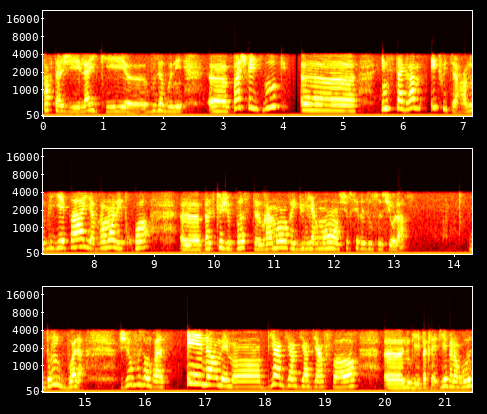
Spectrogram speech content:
Partagez, likez, euh, vous abonner. page Facebook, Instagram et Twitter. Hein. N'oubliez pas, il y a vraiment les trois. parce que je poste vraiment régulièrement sur ces réseaux sociaux là. Donc voilà, je vous embrasse énormément, bien bien bien bien fort. Euh, n'oubliez pas que la vie est belle en rose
